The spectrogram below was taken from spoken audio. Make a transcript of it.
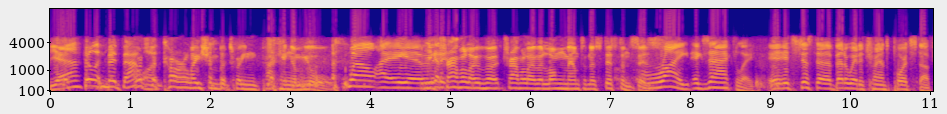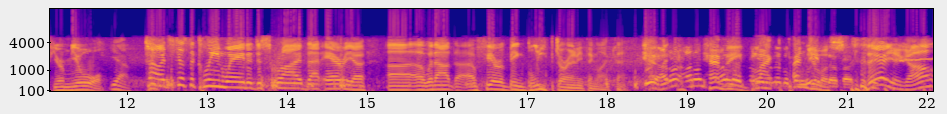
Yeah? He'll admit that What's one. the correlation between packing a mule? Well, I. Uh, You travel over travel over long mountainous distances. Right, exactly. It's just a better way to transport stuff, your mule. Yeah. No, it's just a clean way to describe that area uh, without uh, fear of being bleeped or anything like that. Yeah, I don't. I don't. I don't Heavy, know if anyone black, ever pendulous. that, there you go.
